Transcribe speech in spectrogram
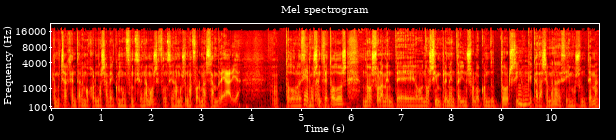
Que mucha gente a lo mejor no sabe cómo funcionamos y funcionamos de una forma asamblearia. ¿no? Todo lo decimos Cierto. entre todos, no solamente o no simplemente hay un solo conductor, sino Ujú. que cada semana decidimos un tema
